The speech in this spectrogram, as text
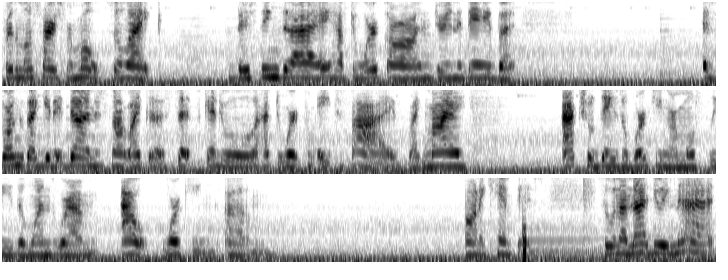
For the most part, it's remote. So like there's things that I have to work on during the day, but as long as I get it done, it's not like a set schedule. I have to work from eight to five. Like my actual days of working are mostly the ones where I'm out working. Um, on a campus. So when I'm not doing that,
